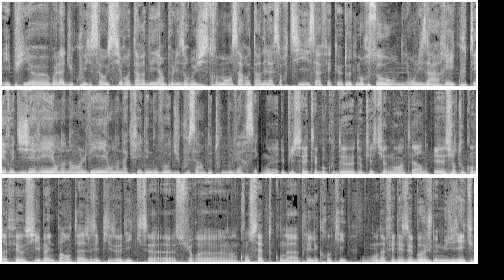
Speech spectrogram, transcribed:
Et puis euh, voilà, du coup, ça a aussi retardé un peu les enregistrements, ça a retardé la sortie, ça a fait que d'autres morceaux, on, on les a réécoutés, redigérés, on en a enlevé, on en a créé des nouveaux. Du coup, ça a un peu tout bouleversé. Ouais, et puis ça a été beaucoup de, de questionnements internes. Et surtout qu'on a fait aussi bah, une parenthèse épisodique euh, sur euh, un concept qu'on a appelé les croquis, où on a fait des ébauches de musique.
